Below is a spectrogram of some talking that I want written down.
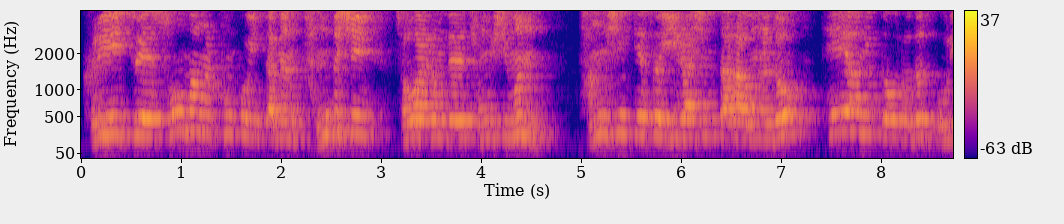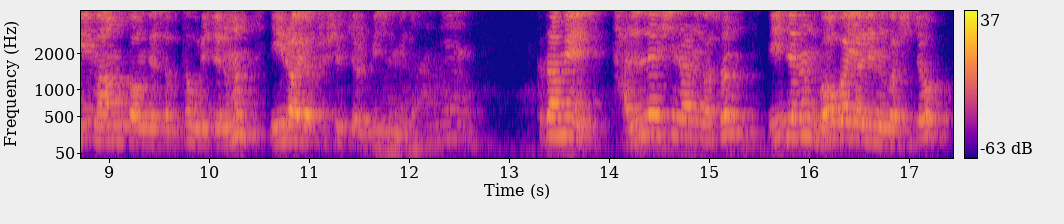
그리스도의 소망을 품고 있다면 반드시 저와 여러분들의 중심은 당신께서 일하심 따라 오늘도 태양이 떠오르듯 우리 마음 가운데서부터 우리 주님은 일하여 주실 줄 믿습니다. 그 다음에 달렛이라는 것은 이제는 뭐가 열리는 것이죠?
